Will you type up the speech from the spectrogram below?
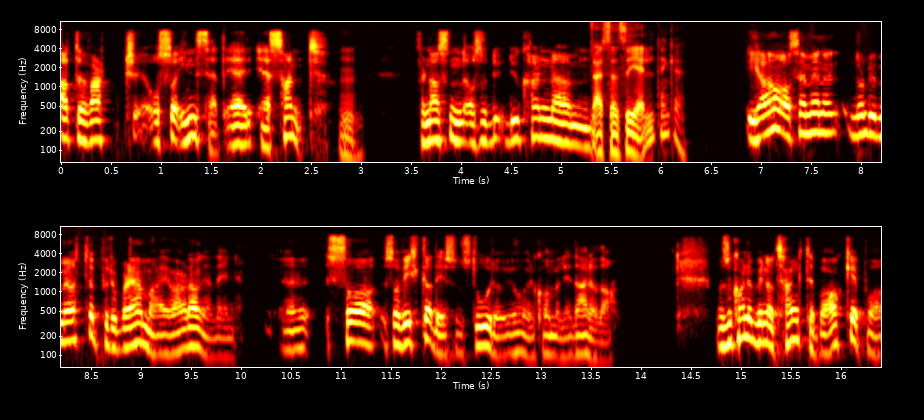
at det ble også innsett er, er sant. Mm. For nesten, altså, du, du kan um, Det er essensielt, tenker jeg. Ja, altså jeg mener, når du møter problemer i hverdagen din, uh, så, så, virker de så store og uoverkommelige der og da. Men så kan du begynne å tenke tilbake på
